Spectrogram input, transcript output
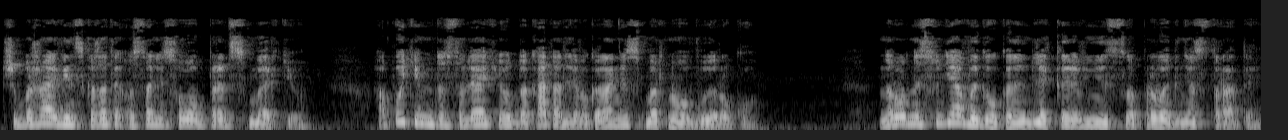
чи бажає він сказати останнє слово перед смертю, а потім доставляють його до ката для виконання смертного вироку. Народний суддя, викликаний для керівництва проведення страти,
